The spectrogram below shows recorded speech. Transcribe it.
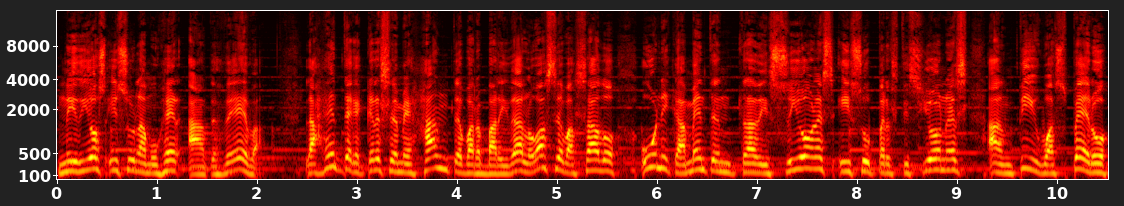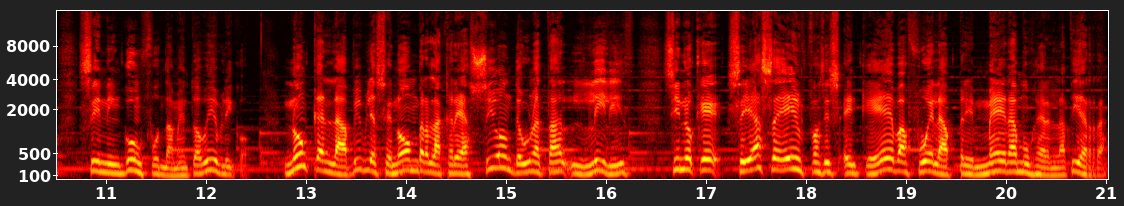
ni Dios hizo una mujer antes de Eva. La gente que cree semejante barbaridad lo hace basado únicamente en tradiciones y supersticiones antiguas, pero sin ningún fundamento bíblico. Nunca en la Biblia se nombra la creación de una tal Lilith, sino que se hace énfasis en que Eva fue la primera mujer en la tierra.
